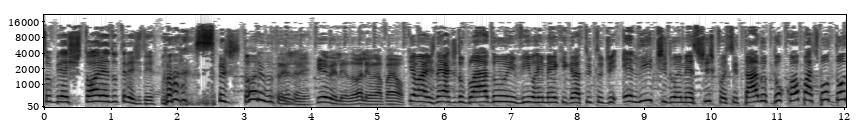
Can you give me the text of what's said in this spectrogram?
sobre a história do 3D. Essa história do Olha 3D. aí. Que beleza, valeu, Rafael. O que mais? Nerd dublado envia o remake gratuito de Elite do MSX, que foi citado, do qual participou do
